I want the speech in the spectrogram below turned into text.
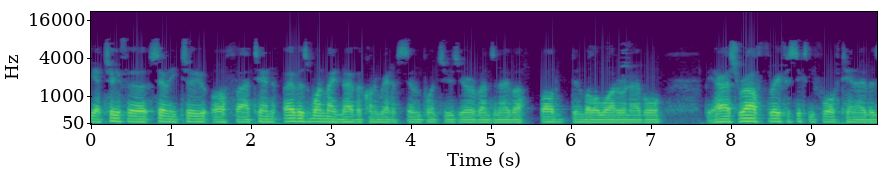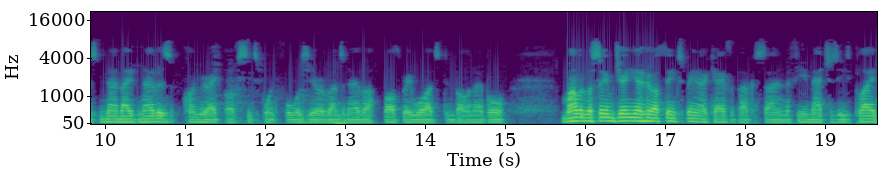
yeah, two for 72 off uh, 10 overs. One maiden over, economy rate of 7.20 runs and over. Bowled, didn't bowl a wide or a no ball. But Haris Rauf, three for 64 off 10 overs. No maiden overs, economy rate of 6.40 runs and over. Bowled three wides, didn't bowl a no ball. Mohammad Wasim Jr., who I think's been okay for Pakistan in a few matches he's played.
